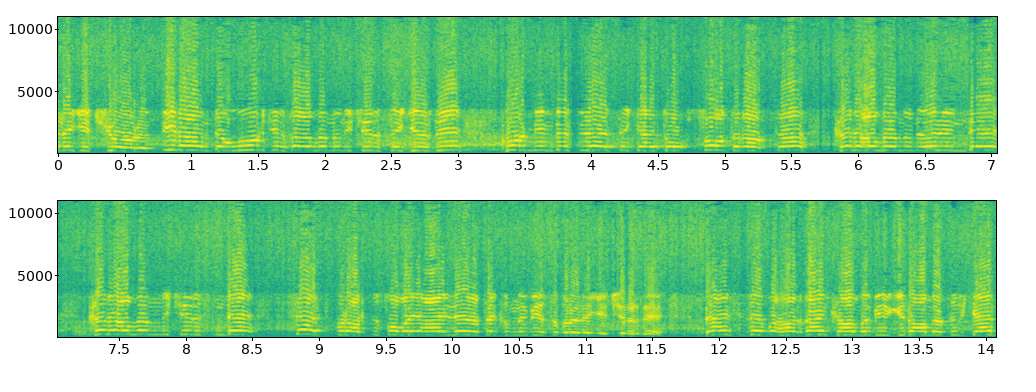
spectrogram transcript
öne geçiyor. Bir anda Uğur ceza içerisine girdi. Kormin ve seken top sol tarafta. Kale alanının önünde. Kale alanının içerisinde sert bıraktı sol ayağıyla takımını 1-0 öne geçirdi. Ben size bahardan kalma bir günü anlatırken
